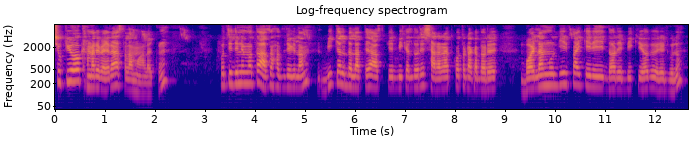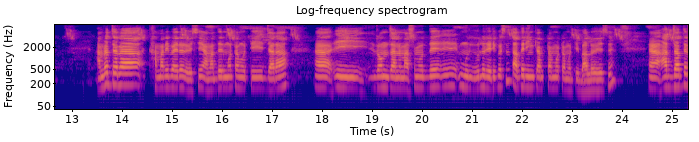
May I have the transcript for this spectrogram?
সুপ্রিয় খামারে ভাইরা আসসালামু আলাইকুম। প্রতিদিনের মতো আজও হাজিরে গেলাম বিকেল বেলাতে। আজকে বিকেল ধরে সারা রাত কত টাকা দরে ব্রয়লার মুরগির পাইকারি দরে বিক্রি হবে ওই রেটগুলো। আমরা যারা খামারি বাইরে রয়েছি, আমাদের মোটামুটি যারা এই রমজানের মাসের মধ্যে মুরগিগুলো রেডি করেছেন, তাদের ইনকামটা মোটামুটি ভালো হয়েছে। আর যাদের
